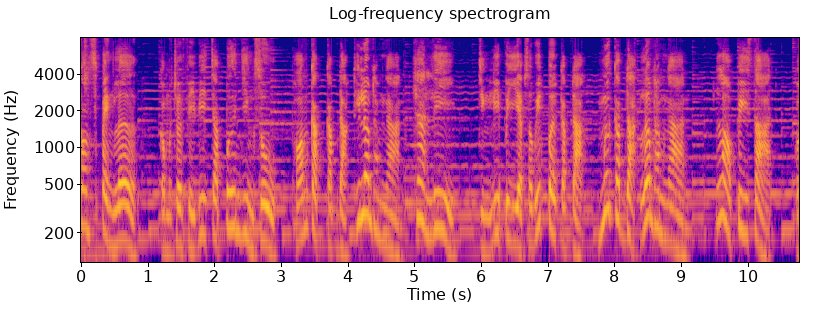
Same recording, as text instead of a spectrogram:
กอนสเปงเลอร์ ก็มาช่วยฟีบี้จับปืนยิงสู้ พร้อมกับกับดักที่เริ่มทำงาน แคนลี่ จึงรีบไปเหยียบสวิตช์เปิดกับดัก เมื่อกับดักเริ่มทำงานเหล่าปีศาจก็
